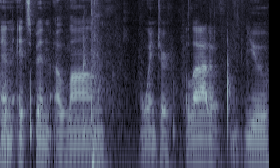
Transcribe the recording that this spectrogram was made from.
And it's been a long winter. A lot of you,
